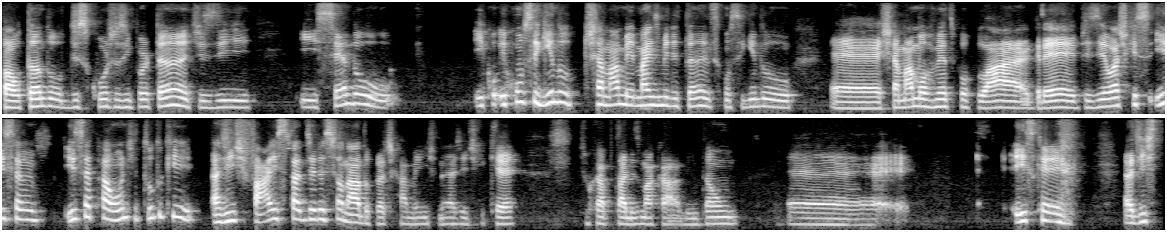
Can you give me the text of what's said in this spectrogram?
pautando discursos importantes e, e sendo e, e conseguindo chamar mais militantes, conseguindo é, chamar movimento popular, greves, e eu acho que isso é, isso é para onde tudo que a gente faz está direcionado praticamente, né? A gente que quer que o capitalismo acabe. Então, é, é isso que é, a gente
